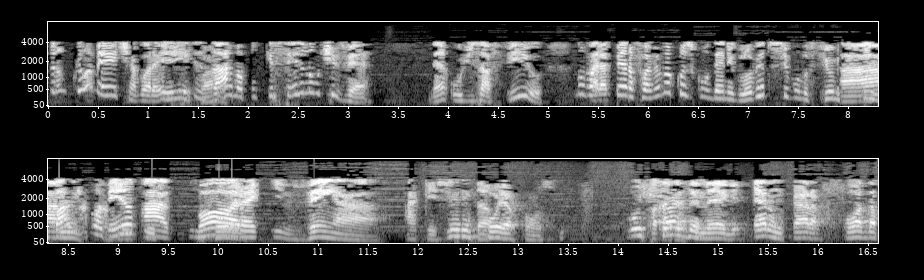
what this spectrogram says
tranquilamente. Agora, ele Sim, se claro. desarma porque se ele não tiver né, o desafio, não vale a pena. Foi a mesma coisa com o Danny Glover do segundo filme. Ah, em vários momentos. Agora é que vem a, a questão. Não foi, Afonso. O Schwarzenegger era um cara foda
